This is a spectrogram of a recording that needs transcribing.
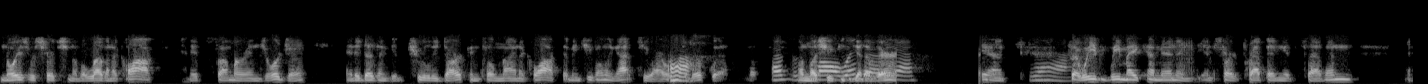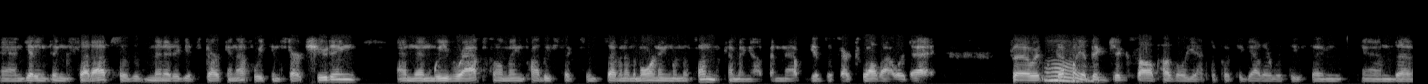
noise restriction of 11 o'clock and it's summer in Georgia and it doesn't get truly dark until nine o'clock, that means you've only got two hours Oh. to work with. Unless you can get a window, variance. Yeah. Yeah. Yeah. So we we may come in and, and start prepping at seven and getting things set up so the minute it gets dark enough we can start shooting and then we wrap filming probably six and seven in the morning when the sun's coming up and that gives us our twelve hour day. So it's Mm. definitely a big jigsaw puzzle you have to put together with these things and uh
